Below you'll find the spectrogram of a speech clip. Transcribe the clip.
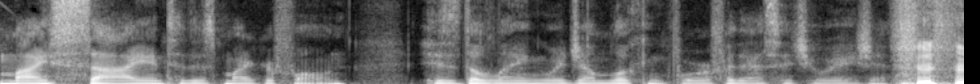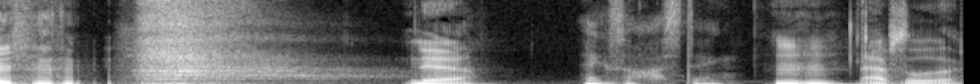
my sigh into this microphone is the language I'm looking for for that situation. Yeah. Exhausting. Mm-hmm. Absolutely.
